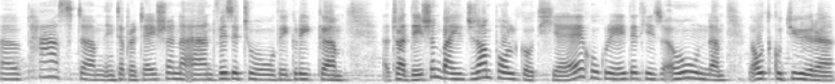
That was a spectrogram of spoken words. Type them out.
a past um, interpretation and visit to the Greek um, tradition by Jean-Paul Gaultier, who created his own um, haute couture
